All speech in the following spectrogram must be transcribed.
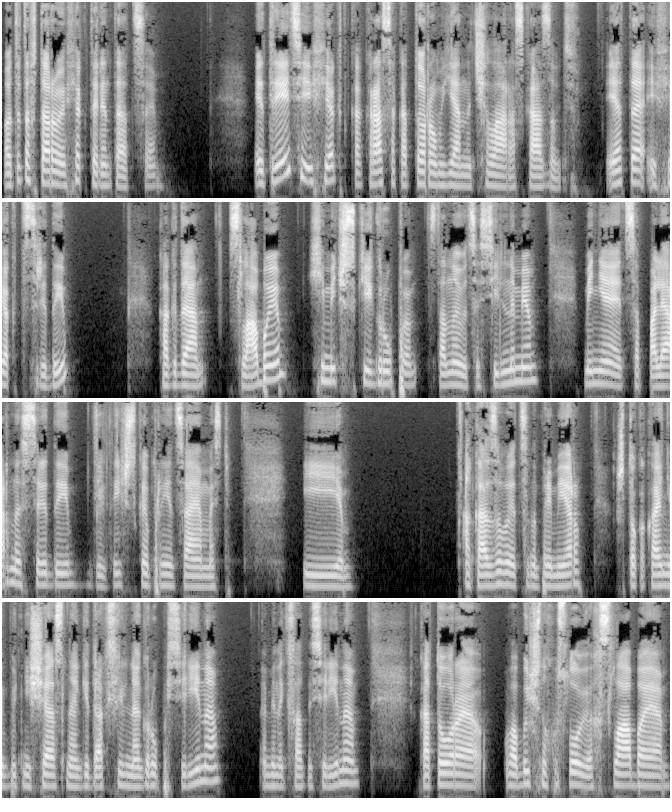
Вот это второй эффект ориентации. И третий эффект, как раз о котором я начала рассказывать, это эффект среды, когда слабые химические группы становятся сильными, меняется полярность среды, диэлектрическая проницаемость, и оказывается, например, что какая-нибудь несчастная гидроксильная группа серина, аминокислоты серина, которая в обычных условиях слабая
